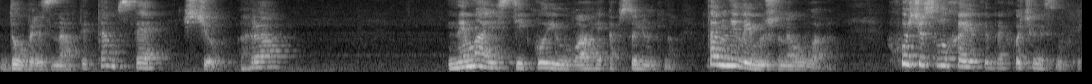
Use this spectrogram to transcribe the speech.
добре знати. Там все, що гра, немає стійкої уваги абсолютно. Там не вимушена увага. Хочу слухаю тебе, хочу не слухаю.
